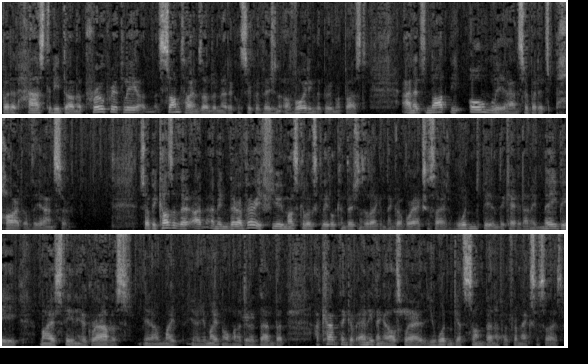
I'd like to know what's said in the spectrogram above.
but it has to be done appropriately, sometimes under medical supervision, avoiding the boom or bust. And it's not the only answer, but it's part of the answer. So because of the, I, I, mean, there are very few musculoskeletal conditions that I can think of where exercise wouldn't be indicated. I mean, maybe myasthenia gravis, you know, might, you know, you might not want to do it then, but I can't think of anything else where you wouldn't get some benefit from exercise.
